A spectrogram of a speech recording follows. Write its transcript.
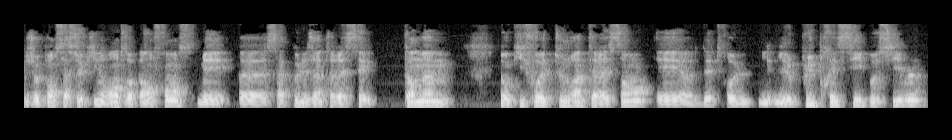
je pense à ceux qui ne rentrent pas en France, mais euh, ça peut les intéresser quand même. Donc il faut être toujours intéressant et euh, d'être le plus précis possible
